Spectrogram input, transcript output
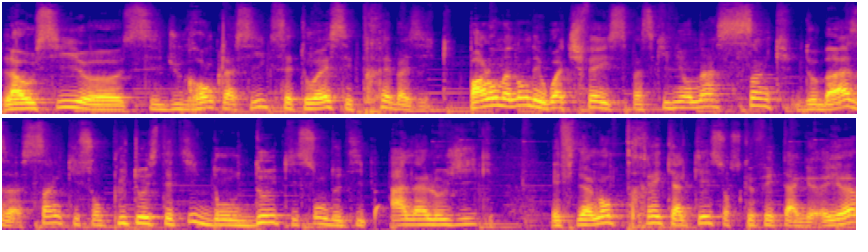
Là aussi, euh, c'est du grand classique, cet OS est très basique. Parlons maintenant des watch face, parce qu'il y en a 5 de base, 5 qui sont plutôt esthétiques, dont 2 qui sont de type analogique et finalement très calqués sur ce que fait Tag Heuer.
